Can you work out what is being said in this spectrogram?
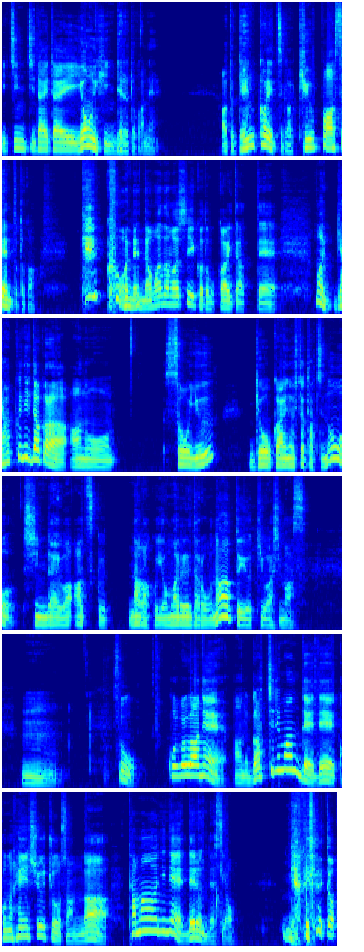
1日だいたい4品出るとかね。あと、原価率が9%とか。結構ね、生々しいことも書いてあって、まあ逆にだから、あの、そういう業界の人たちの信頼は厚く長く読まれるだろうなという気はします。うん。そう。これはね、あの、がっちりマンデーでこの編集長さんがたまにね、出るんですよ。逆に言うと、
